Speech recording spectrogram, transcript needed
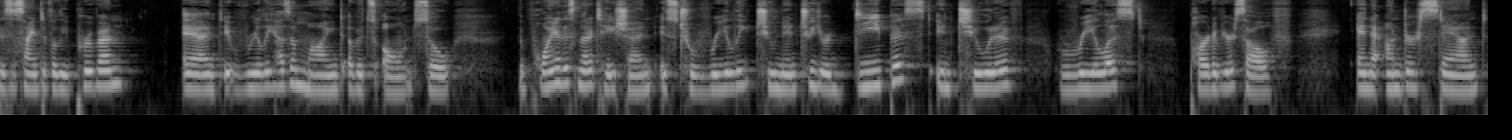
This is scientifically proven and it really has a mind of its own. So, the point of this meditation is to really tune into your deepest, intuitive, realist part of yourself and understand,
